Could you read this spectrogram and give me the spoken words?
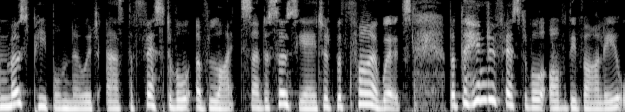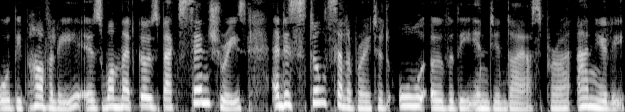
And most people know it as the Festival of Lights and associated with fireworks. But the Hindu festival of Diwali or Deepavali is one that goes back centuries and is still celebrated all over the Indian diaspora annually.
